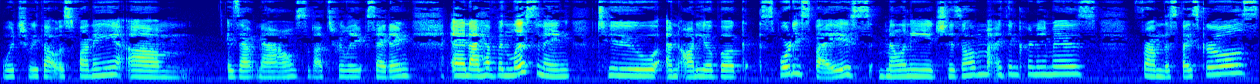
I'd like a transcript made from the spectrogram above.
which we thought was funny. Um, is out now, so that's really exciting. And I have been listening to an audiobook, Sporty Spice, Melanie Chisholm, I think her name is, from the Spice Girls,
